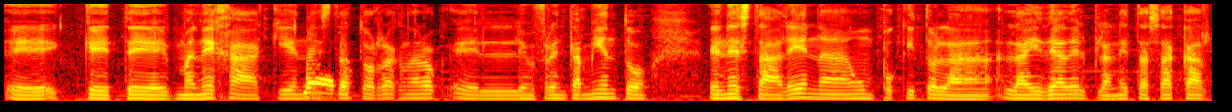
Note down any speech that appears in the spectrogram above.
Eh, que te maneja aquí en esta Torre Ragnarok el enfrentamiento en esta arena, un poquito la, la idea del planeta Sakar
